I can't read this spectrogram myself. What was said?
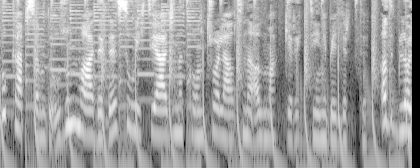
bu kapsamda uzun vadede su ihtiyacını kontrol altına almak gerektiğini belirtti. Adı Blog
